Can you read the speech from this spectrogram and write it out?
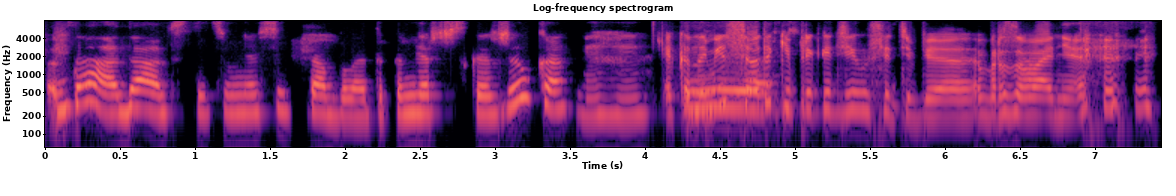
Да, да, кстати, у меня всегда была эта коммерческая жилка. Угу. Экономист и... все-таки пригодился тебе образование.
